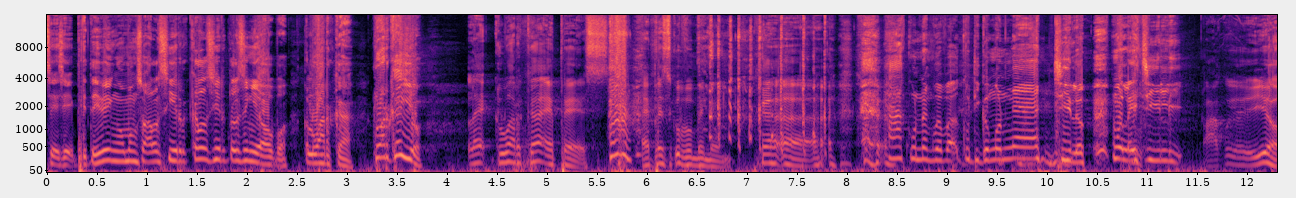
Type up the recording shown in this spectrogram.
Sik sik BTW ngomong soal circle, circle sing ya apa? Keluarga. Keluarga yo. Lek keluarga ebes. Ebes ku peminum. aku nang bapakku digongkon ngaji loh, mulai cilik. aku ya iya.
